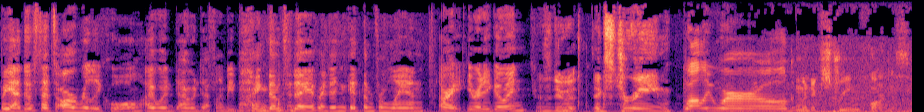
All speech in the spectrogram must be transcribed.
But yeah, those sets are really cool. I would I would definitely be buying them today if I didn't get them from Land. All right, you ready to go in? Let's do it. Extreme! Wally World. I'm an extreme pharmacy.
